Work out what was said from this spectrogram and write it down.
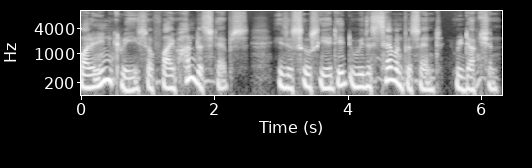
while an increase of 500 steps is associated with a 7% reduction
